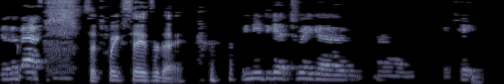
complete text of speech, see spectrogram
You're the best. So Twig saves the day. We need to get Twig a um, a cape.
